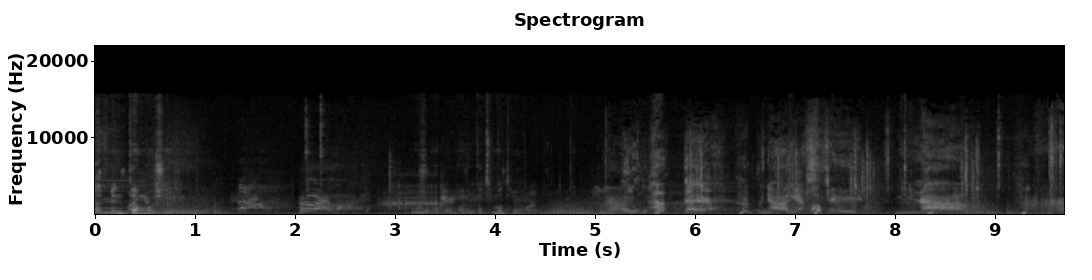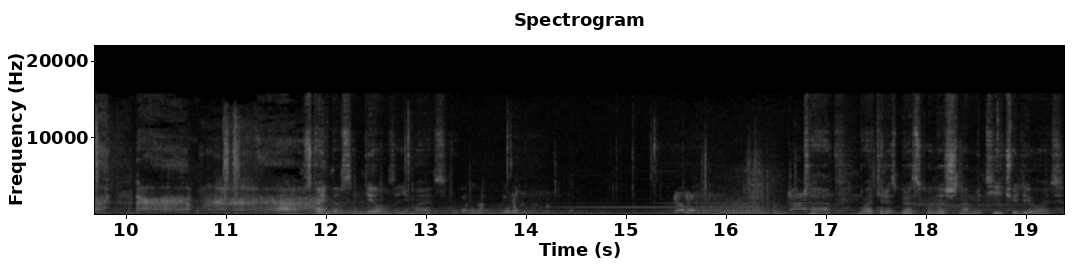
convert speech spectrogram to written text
Там ментам очень. Может, может подсмотрим? А, пускай там своим делом занимается. Так, давайте разбираться, куда дальше нам идти и что делать.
